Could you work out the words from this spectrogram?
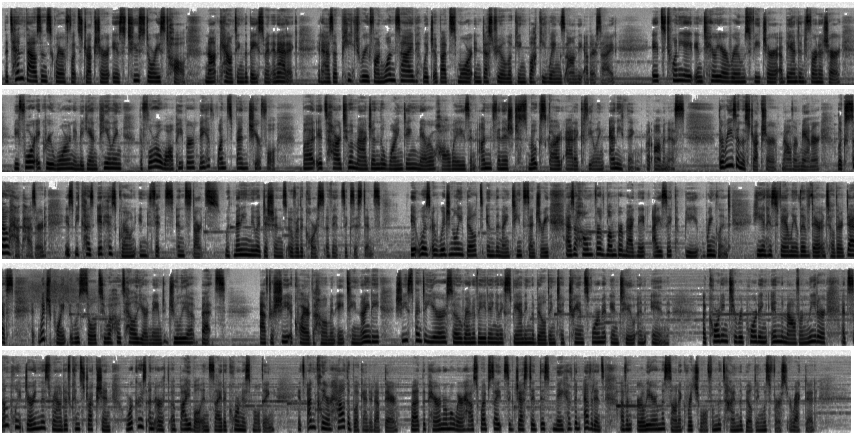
The 10,000 square foot structure is two stories tall, not counting the basement and attic. It has a peaked roof on one side, which abuts more industrial looking blocky wings on the other side. Its 28 interior rooms feature abandoned furniture, before it grew worn and began peeling, the floral wallpaper may have once been cheerful, but it's hard to imagine the winding, narrow hallways and unfinished, smoke scarred attic feeling anything but ominous. The reason the structure, Malvern Manor, looks so haphazard is because it has grown in fits and starts, with many new additions over the course of its existence. It was originally built in the 19th century as a home for lumber magnate Isaac B. Ringland. He and his family lived there until their deaths, at which point it was sold to a hotelier named Julia Betts. After she acquired the home in 1890, she spent a year or so renovating and expanding the building to transform it into an inn. According to reporting in the Malvern Leader, at some point during this round of construction, workers unearthed a Bible inside a cornice molding. It's unclear how the book ended up there, but the Paranormal Warehouse website suggested this may have been evidence of an earlier Masonic ritual from the time the building was first erected.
